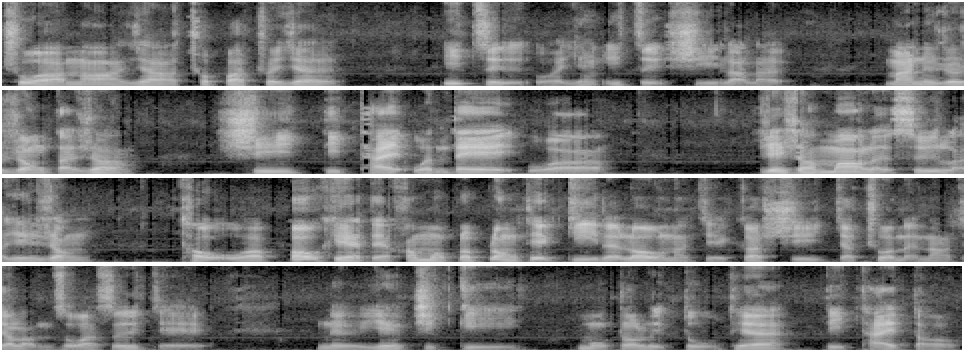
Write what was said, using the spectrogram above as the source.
chua nó giờ, chua ba chua giờ ít chữ và dân ít chữ sĩ là là mà nữ rồi rong ta giờ sĩ tí thái vấn đề và dây cho mà là xứ là dây rộng thầu và bao kia để không một lớp lông thiết kỳ là lâu nó chỉ có sĩ cho chua này nó cho lòng rồi xứ, chỉ nữ yên chỉ kỳ một trò lị tụ thế thì thái tổ.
